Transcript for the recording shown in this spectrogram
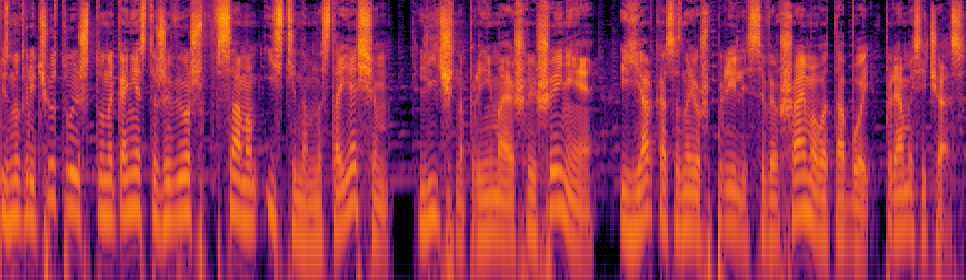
изнутри чувствуешь, что наконец-то живешь в самом истинном настоящем, лично принимаешь решение и ярко осознаешь прелесть совершаемого тобой прямо сейчас.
